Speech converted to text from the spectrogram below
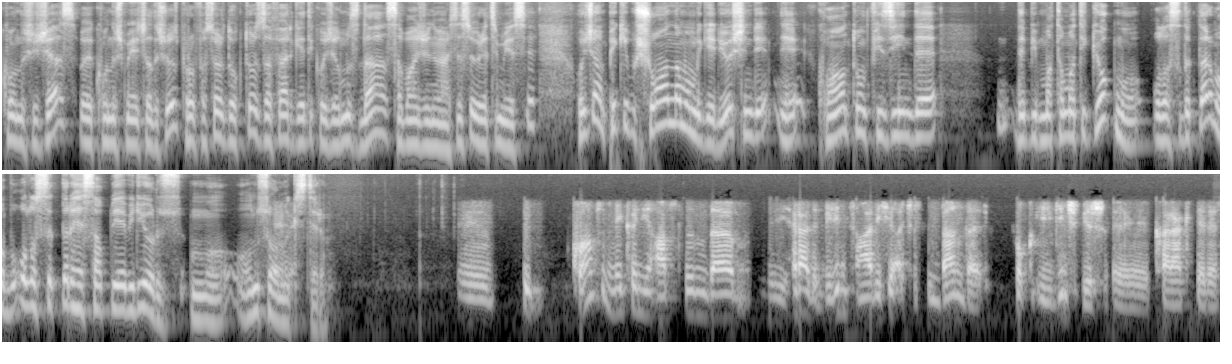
konuşacağız ve konuşmaya çalışıyoruz. Profesör Doktor Zafer Gedik hocamız da Sabancı Üniversitesi öğretim üyesi. Hocam peki bu şu anlamı mı geliyor? Şimdi e, kuantum fiziğinde de bir matematik yok mu? Olasılıklar ama bu olasılıkları hesaplayabiliyoruz mu? Onu sormak evet. isterim. E, kuantum mekaniği aslında e, herhalde bilim tarihi açısından da çok ilginç bir e, karaktere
